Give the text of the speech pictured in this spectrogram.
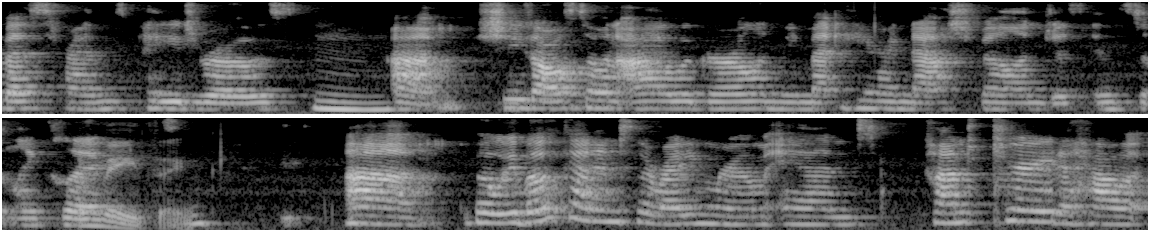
best friends, Paige Rose. Hmm. Um, she's also an Iowa girl, and we met here in Nashville and just instantly clicked. Amazing. Um, but we both got into the writing room, and contrary to how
